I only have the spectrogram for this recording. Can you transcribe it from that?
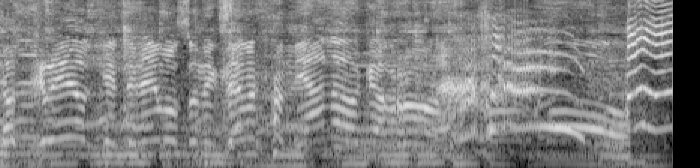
No creo que tenemos un examen mañana, cabrón.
